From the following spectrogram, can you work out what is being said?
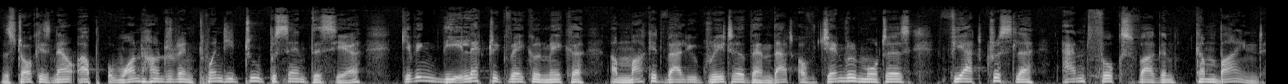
The stock is now up 122% this year, giving the electric vehicle maker a market value greater than that of General Motors, Fiat Chrysler, and Volkswagen combined.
